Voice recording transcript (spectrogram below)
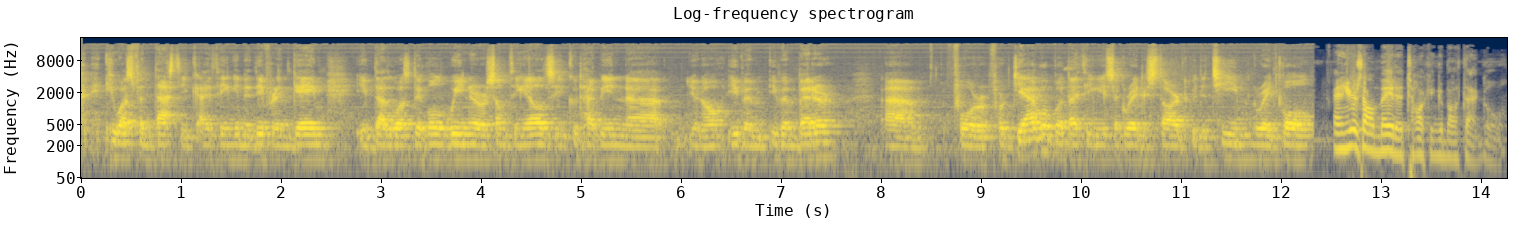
he was fantastic. I think in a different game, if that was the goal winner or something else, it could have been, uh, you know, even even better um, for for Thiago. But I think it's a great start with the team, great goal. And here's Almada talking about that goal.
